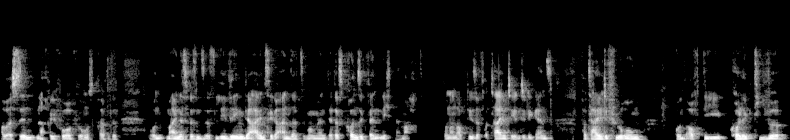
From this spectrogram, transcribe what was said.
Aber es sind nach wie vor Führungskräfte. Und meines Wissens ist Living der einzige Ansatz im Moment, der das konsequent nicht mehr macht, sondern auf diese verteilte Intelligenz, verteilte Führung und auf die kollektive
